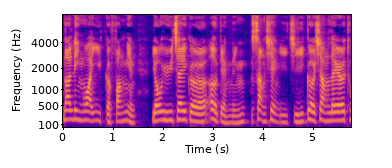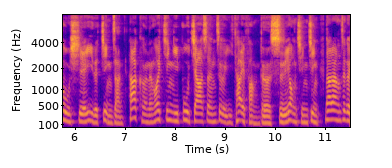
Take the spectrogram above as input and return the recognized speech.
那另外一个方面。由于这个二点零上线以及各项 Layer Two 协议的进展，它可能会进一步加深这个以太坊的使用情境，那让这个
